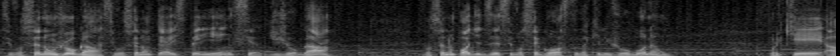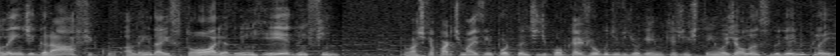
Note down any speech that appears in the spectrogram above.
Se você não jogar, se você não ter a experiência de jogar, você não pode dizer se você gosta daquele jogo ou não. Porque além de gráfico, além da história, do enredo, enfim, eu acho que a parte mais importante de qualquer jogo de videogame que a gente tem hoje é o lance do gameplay.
